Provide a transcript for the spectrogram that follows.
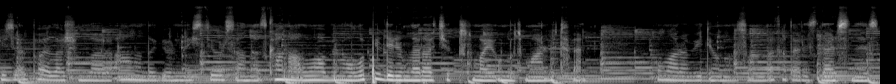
güzel paylaşımları anında görmek istiyorsanız kanalıma abone olup bildirimleri açık tutmayı unutmayın lütfen. Umarım videonun sonuna kadar izlersiniz.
